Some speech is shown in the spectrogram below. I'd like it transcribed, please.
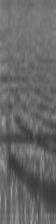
Here's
